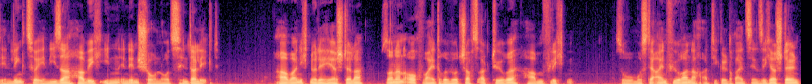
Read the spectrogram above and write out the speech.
Den Link zur ENISA habe ich Ihnen in den Show Notes hinterlegt. Aber nicht nur der Hersteller, sondern auch weitere Wirtschaftsakteure haben Pflichten. So muss der Einführer nach Artikel 13 sicherstellen,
